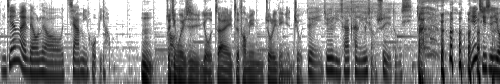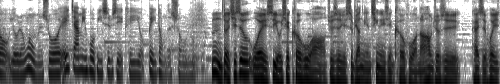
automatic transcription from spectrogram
我们今天来聊聊加密货币，好了。嗯。最近我也是有在这方面做了一点研究。对，就是李莎看了又想睡的东西。因为其实有有人问我们说，哎，加密货币是不是也可以有被动的收入？嗯，对，其实我也是有一些客户哦，就是也是比较年轻的一些客户哦，然后他们就是开始会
